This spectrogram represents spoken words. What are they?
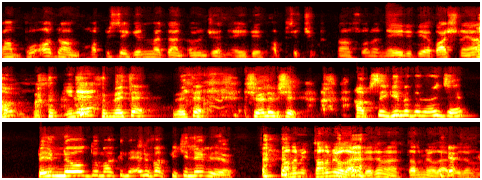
Ya bu adam hapise girmeden önce neydi? Hapise çıktıktan sonra neydi diye başlayan yine Mete, Mete şöyle bir şey. Hapse girmeden önce benim ne olduğum hakkında en ufak fikirleri bile yok. Tanım, tanımıyorlar bile değil mi? Tanımıyorlar bile değil mi?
